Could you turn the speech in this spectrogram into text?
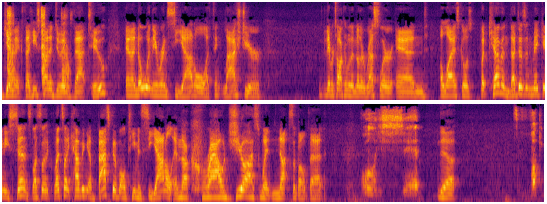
gimmick that he's kind of doing that too. And I know when they were in Seattle, I think last year, they were talking with another wrestler and Elias goes, "But Kevin, that doesn't make any sense. Let's like let's like having a basketball team in Seattle." And the crowd just went nuts about that. Holy shit. Yeah. It's fucking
